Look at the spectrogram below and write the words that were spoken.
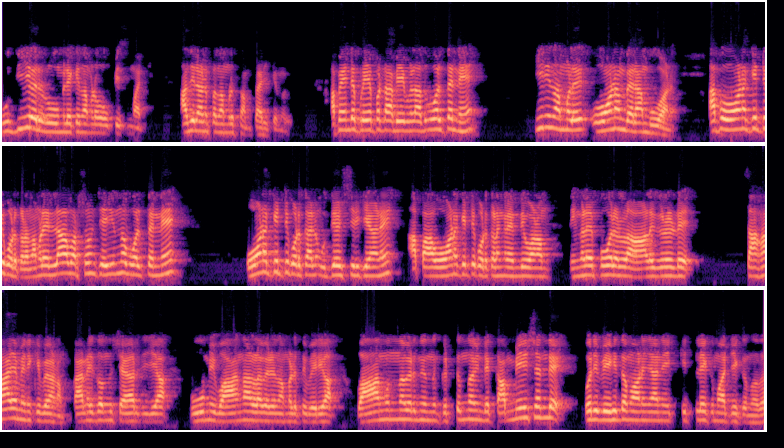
പുതിയൊരു റൂമിലേക്ക് നമ്മുടെ ഓഫീസ് മാറ്റി. അതിലാണ് ഇപ്പൊ നമ്മൾ സംസാരിക്കുന്നത്. അപ്പൊ എന്റെ പ്രിയപ്പെട്ട അഭിമുഖങ്ങൾ അതുപോലെ തന്നെ ഇനി നമ്മൾ ഓണം വരാൻ പോവാണ്. അപ്പൊ ഓണക്കിറ്റ് കൊടുക്കണം. നമ്മൾ എല്ലാ വർഷവും ചെയ്യുന്ന പോലെ തന്നെ ഓണക്കിറ്റ് കൊടുക്കാൻ ഉദ്ദേശിച്ചിരിക്കുകയാണ്. അപ്പൊ ആ ഓണക്കിറ്റ് കൊടുക്കണമെങ്കിൽ എന്ത് വേണം? നിങ്ങളെ പോലുള്ള ആളുകളുടെ സഹായം എനിക്ക് വേണം. കാരണം ഇതൊന്ന് ഷെയർ ചെയ്യുക. ഭൂമി വാങ്ങാനുള്ളവർ നമ്മുടെ അടുത്ത് വരിക. വാങ്ങുന്നവരിൽ നിന്ന് കിട്ടുന്നതിന്റെ കമ്മീഷന്റെ ഒരു വിഹിതമാണ് ഞാൻ ഈ കിറ്റിലേക്ക് മാറ്റിയിരിക്കുന്നത്.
